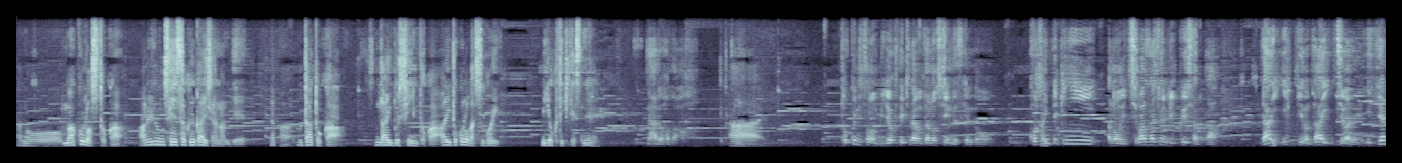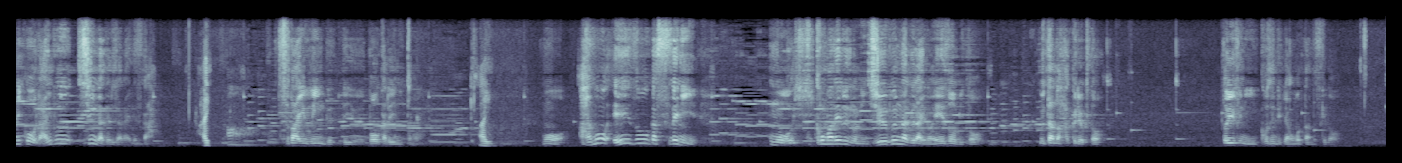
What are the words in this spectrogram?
あの、マクロスとか、あれの制作会社なんで、やっぱ歌とか、ライブシーンとか、ああいうところがすごい魅力的ですね。なるほどは特にその魅力的な歌のシーンですけれど個人的に、あの一番最初にびっくりしたのが第1期の第1話でいきなりこうライブシーンが出るじゃないですかい。はい。あツバイウィングっていうボーカルユニットのはい。もうあの映像がすでにもう引き込まれるのに十分なぐらいの映像美と歌の迫力とというふうに個人的には思ったんですけど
